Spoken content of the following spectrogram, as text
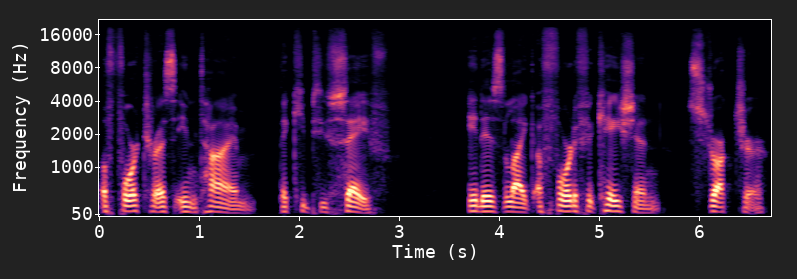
a fortress in time that keeps you safe. It is like a fortification structure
